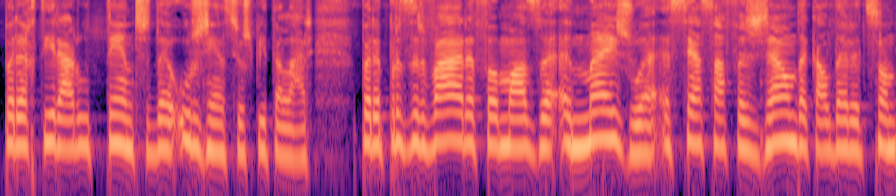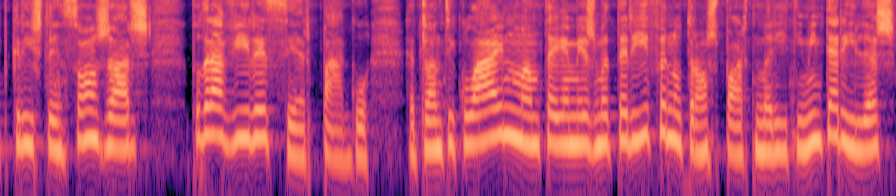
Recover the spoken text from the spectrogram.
para retirar utentes da urgência hospitalar. Para preservar a famosa ameijoa, acesso à fajão da caldeira de São de Cristo em São Jorge poderá vir a ser pago. Atlantic Line mantém a mesma tarifa no transporte marítimo interilhas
